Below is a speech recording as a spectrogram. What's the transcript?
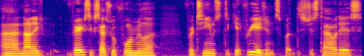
Uh, not a very successful formula for teams to get free agents, but it's just how it is.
